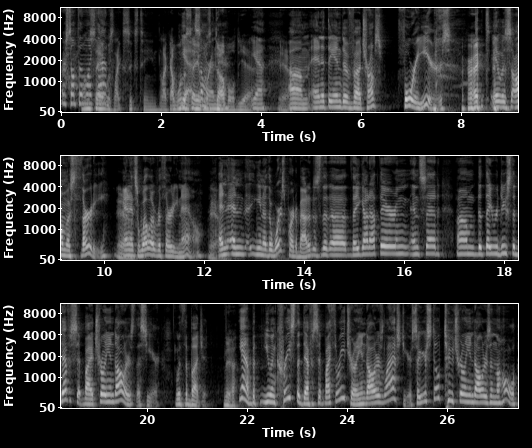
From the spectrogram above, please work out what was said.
or something like say that. it was like 16. Like I want to yeah, say it was in there. doubled. Yeah. Yeah. Yeah. Um, and at the end of uh, Trump's four years, right. it was almost 30 Yeah. and it's well over 30 now Yeah. and and you know the worst part about it is that uh, they got out there and, and said um, that they reduced the deficit by a trillion dollars this year with the budget Yeah. yeah but you increased the deficit by three trillion dollars last year so you're still two trillion dollars in the hole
